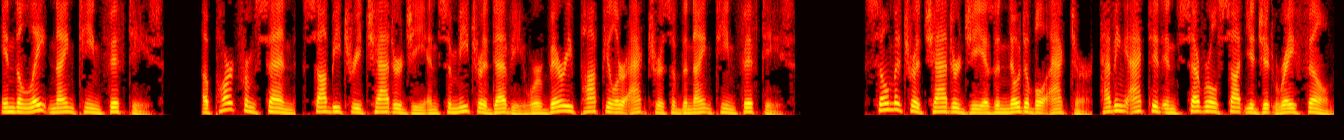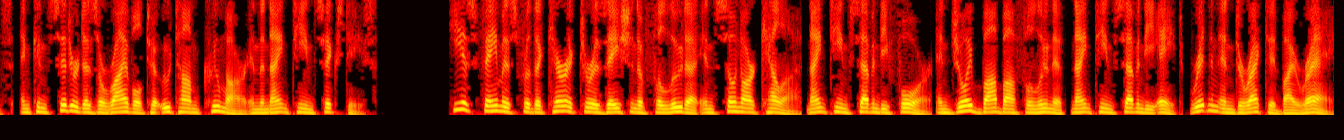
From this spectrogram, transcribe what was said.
in the late 1950s. Apart from Sen, Sabitri Chatterjee and Sumitra Devi were very popular actress of the 1950s. Soumitra Chatterjee is a notable actor, having acted in several Satyajit Ray films, and considered as a rival to Uttam Kumar in the 1960s. He is famous for the characterization of Feluda in Sonar Kella and Joi Baba Felunath 1978, written and directed by Ray.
